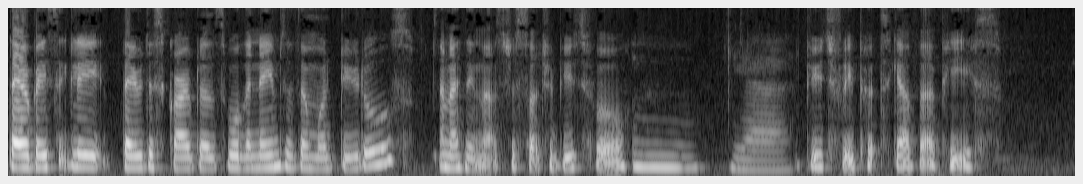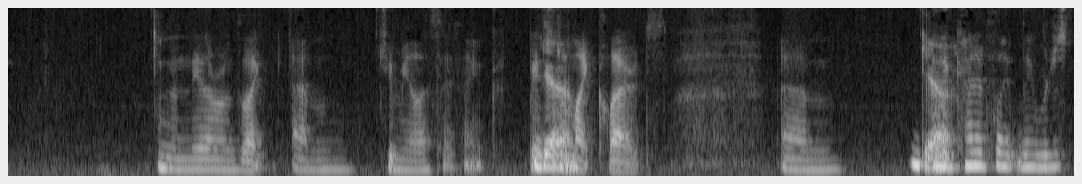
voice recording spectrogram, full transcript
they were basically they were described as well. The names of them were doodles, and I think that's just such a beautiful, Mm, yeah, beautifully put together piece. and then the other one's like um, cumulus, I think, based Yeah. on like clouds. Um, Yeah, And it kind of like they were just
